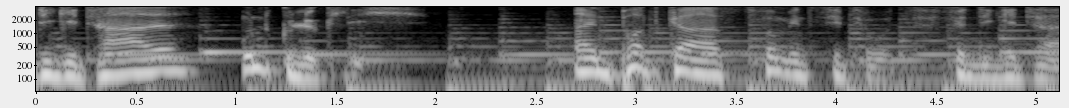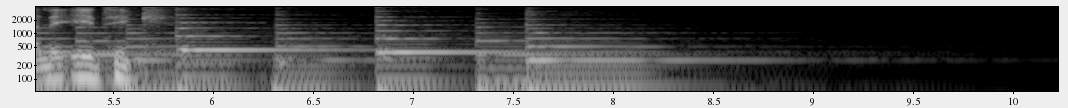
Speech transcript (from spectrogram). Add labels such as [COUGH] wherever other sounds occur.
Digital und glücklich. Ein Podcast vom Institut für digitale Ethik.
